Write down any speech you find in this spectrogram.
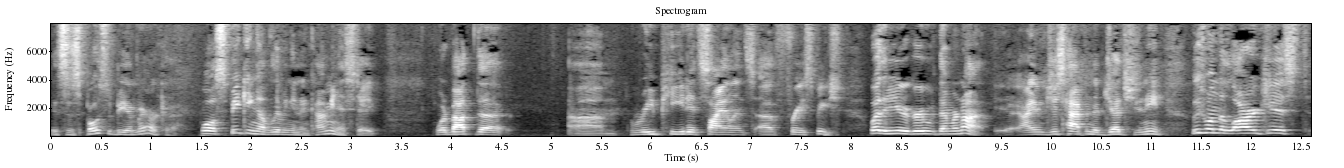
It's supposed to be America. Well, speaking of living in a communist state, What about the um, repeated silence of free speech? Whether you agree with them or not, I just happen to judge Jeanine, who's one of the largest,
